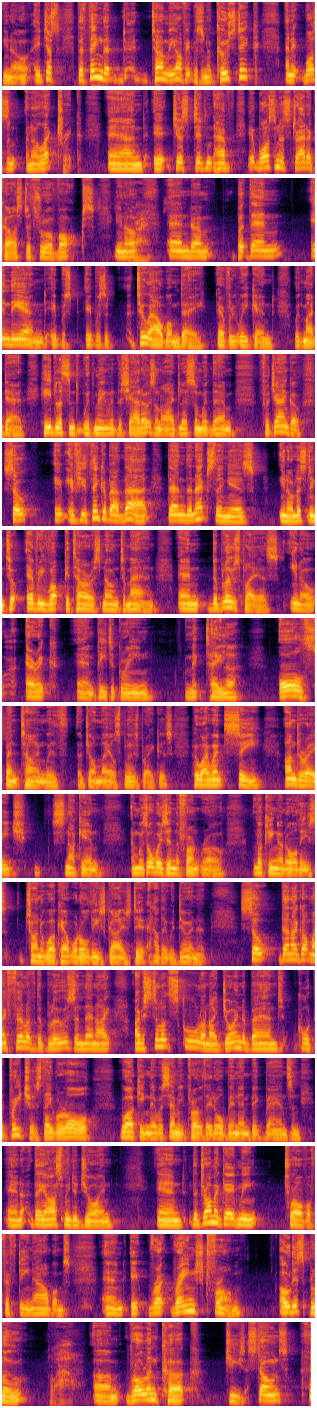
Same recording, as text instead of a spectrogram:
You know, it just, the thing that d- turned me off, it was an acoustic and it wasn't an electric. And it just didn't have, it wasn't a Stratocaster through a Vox, you know? Right. And, um, but then in the end, it was, it was a two album day every weekend with my dad. He'd listen with me with the Shadows and I'd listen with them for Django. So if, if you think about that, then the next thing is, you know, listening to every rock guitarist known to man and the blues players, you know, Eric and Peter Green, Mick Taylor, all spent time with uh, John Mayall's Blues Breakers, who I went to see underage, snuck in, and was always in the front row looking at all these, trying to work out what all these guys did, how they were doing it. So then I got my fill of the blues, and then I, I was still at school and I joined a band called the Preachers. They were all working. They were semi-pro. They'd all been in big bands, and and they asked me to join. And the drummer gave me twelve or fifteen albums, and it r- ranged from Otis Blue, wow, um, Roland Kirk, geez, Stones,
